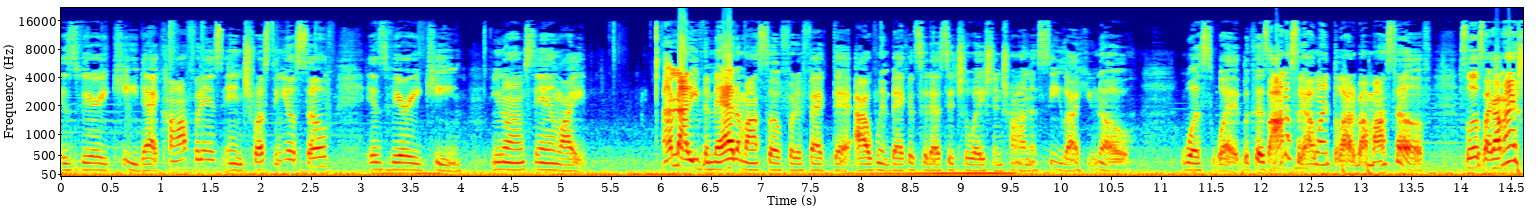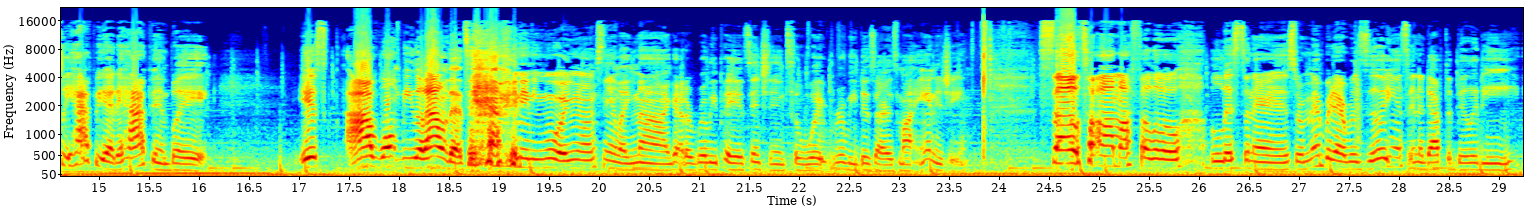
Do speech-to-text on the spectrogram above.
It's very key. That confidence and trusting yourself is very key. You know what I'm saying? Like, I'm not even mad at myself for the fact that I went back into that situation trying to see, like, you know, what's what. Because honestly, I learned a lot about myself. So it's like, I'm actually happy that it happened, but it's I won't be allowing that to happen anymore. You know what I'm saying? Like, nah, I gotta really pay attention to what really deserves my energy. So, to all my fellow listeners, remember that resilience and adaptability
